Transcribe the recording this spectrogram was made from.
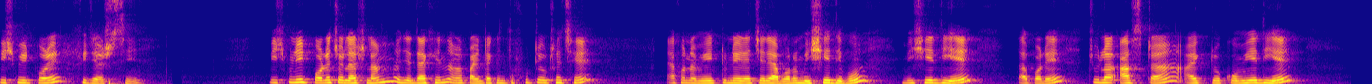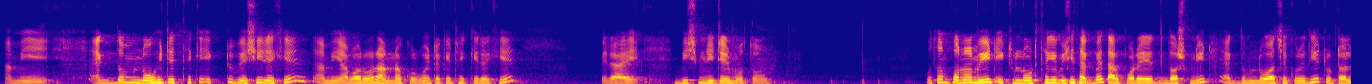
বিশ মিনিট পরে ফিরে আসছি। বিশ মিনিট পরে চলে আসলাম। যে দেখেন আমার পানিটা কিন্তু ফুটে উঠেছে। এখন আমি একটু নেড়ে চেড়ে আবারও মিশিয়ে দেব। মিশিয়ে দিয়ে তারপরে চুলার আঁচটা একটু কমিয়ে দিয়ে আমি একদম লো হিটের থেকে একটু বেশি রেখে আমি আবারও রান্না করব, এটাকে ঢেকে রেখে প্রায় বিশ মিনিটের মতো। প্রথম পনেরো মিনিট একটু লোড থেকে বেশি থাকবে, তারপরে দশ মিনিট একদম লো আঁচে করে দিয়ে টোটাল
